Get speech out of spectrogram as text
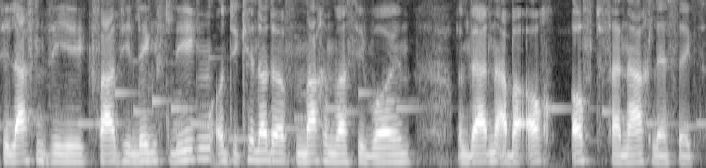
sie lassen sie quasi links liegen und die Kinder dürfen machen, was sie wollen und werden aber auch oft vernachlässigt.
